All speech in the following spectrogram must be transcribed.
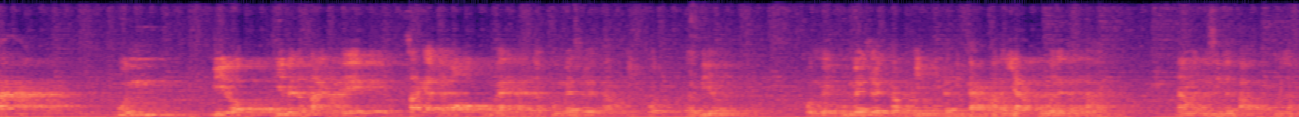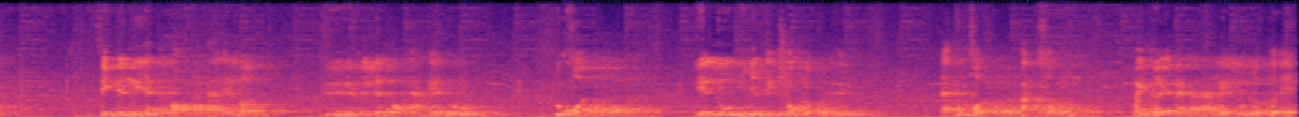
ถ้าคุณมีรถที่เป็นสไตล์ของตัวเองใครอาจจะมองว่าคุณแว้นแต่คุณไม่เคยทำผิดกฎระเบียบคนไม่คุณไม่เคยทำผิดกติกามารยาทหรืออะไรต่างๆนั่นมันคือศิลปะของคุณละ สิ่งหนึ่งที่อยากจะบอกกับการเล่นรถคือเรื่องของการเรียนรู้ ทุกคนเรียนรู้ที่จะติดชมรถคนอื่น แต่ทุกคนบางคนไม่เคยแม้กระทั่งเรียนรู้รถตัวเอง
